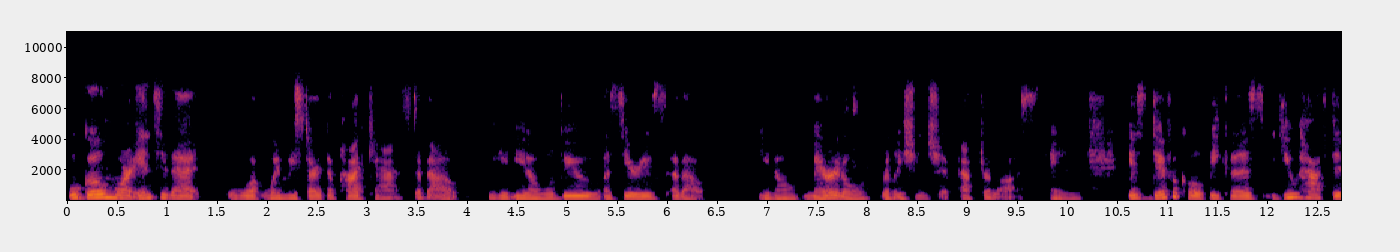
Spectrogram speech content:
will go more into that when we start the podcast about, you know, we'll do a series about you know marital relationship after loss and it's difficult because you have to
